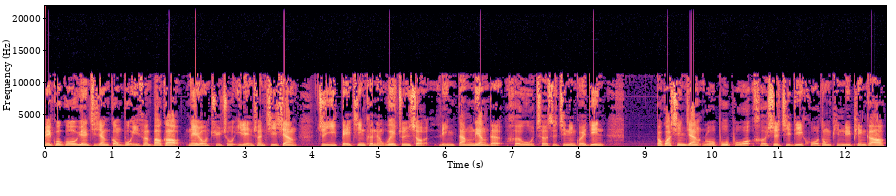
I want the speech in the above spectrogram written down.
美国国务院即将公布一份报告，内容举出一连串迹象，指疑北京可能未遵守零当量的核武测试禁令规定。包括新疆罗布泊核试基地活动频率偏高，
